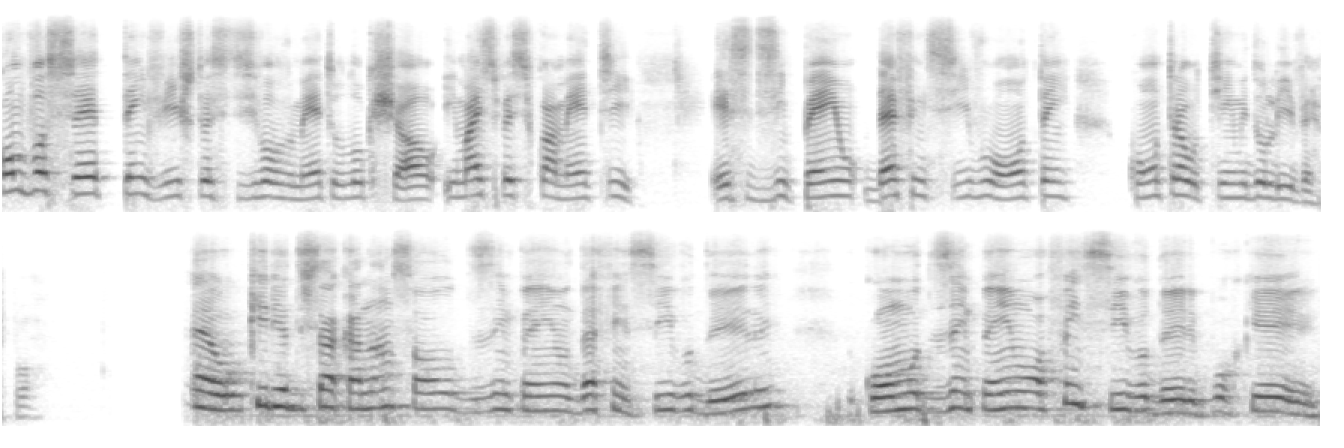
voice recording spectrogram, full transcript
como você tem visto esse desenvolvimento do Luke Shaw e mais especificamente esse desempenho defensivo ontem contra o time do Liverpool? É, eu queria destacar não só o desempenho defensivo dele, como o desempenho ofensivo dele, porque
